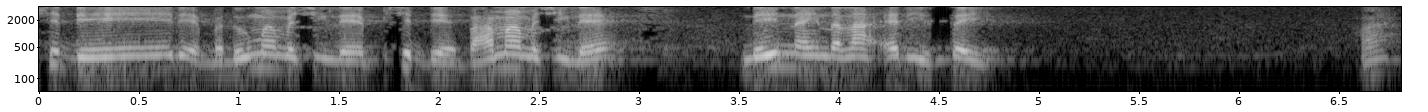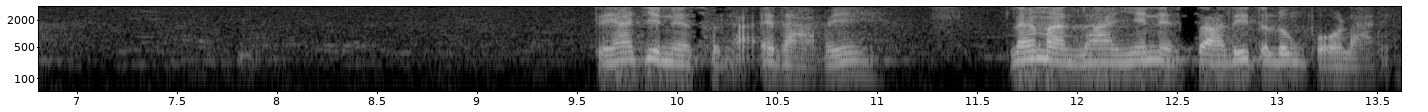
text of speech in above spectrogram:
ဖြစ်တယ်တဲ့ဘယ်သူမှမရှိလဲဖြစ်တယ်ဘာမှမရှိလဲနေနိုင်သလားအဲ့ဒီစိတ်ဟမ်တရားကျင့်နေဆိုတာအဲ့ဒါပဲလမ်းမှာလာရင်းနဲ့စာလေးတစ်လုံးပေါ်လာတယ်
